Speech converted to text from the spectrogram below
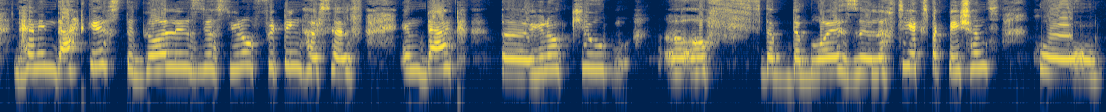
then in that case the girl is just you know fitting herself in that uh, you know cube uh, of the the boys lusty expectations. Who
